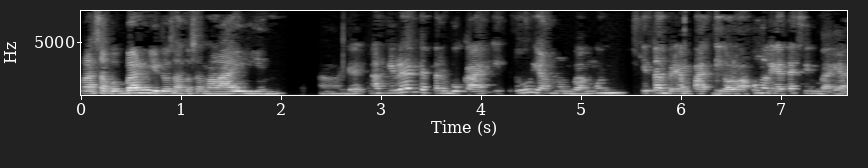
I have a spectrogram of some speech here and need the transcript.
merasa beban gitu satu sama lain dan akhirnya keterbukaan itu yang membangun kita berempati. Kalau aku ngelihatnya sih Mbak ya,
